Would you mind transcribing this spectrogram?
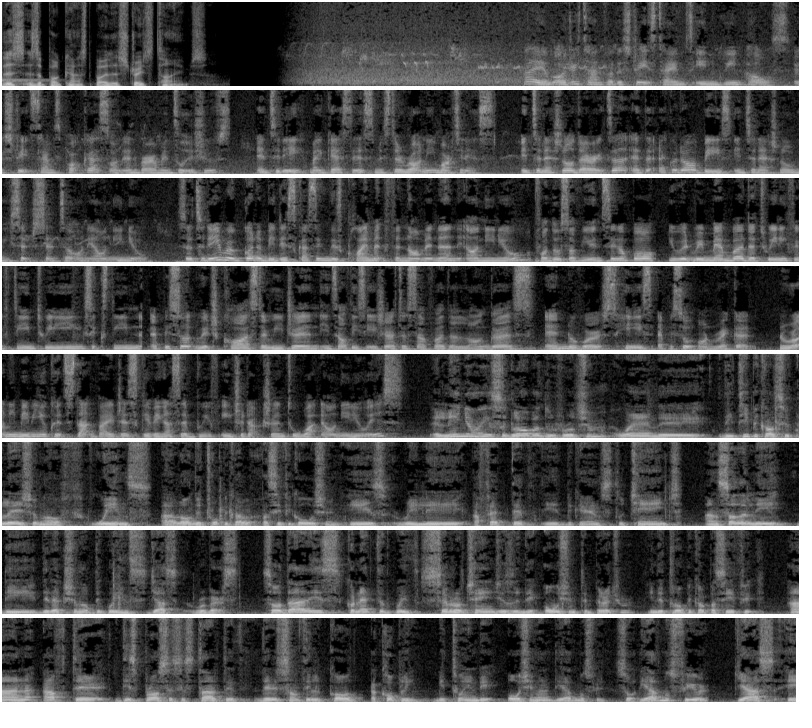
This is a podcast by The Straits Times. Hi, I'm Audrey Tan for The Straits Times in Green Pulse, a Straits Times podcast on environmental issues. And today, my guest is Mr. Rodney Martinez, International Director at the Ecuador based International Research Center on El Nino. So today we're going to be discussing this climate phenomenon, El Nino. For those of you in Singapore, you would remember the 2015-2016 episode which caused the region in Southeast Asia to suffer the longest and the worst haze episode on record. Rodney, maybe you could start by just giving us a brief introduction to what El Nino is. El Nino is a global disruption when the, the typical circulation of winds along the tropical Pacific Ocean is really affected. It begins to change and suddenly the direction of the winds just reversed. So that is connected with several changes in the ocean temperature in the tropical Pacific. And after this process started, there is something called a coupling between the ocean and the atmosphere. So the atmosphere just uh,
